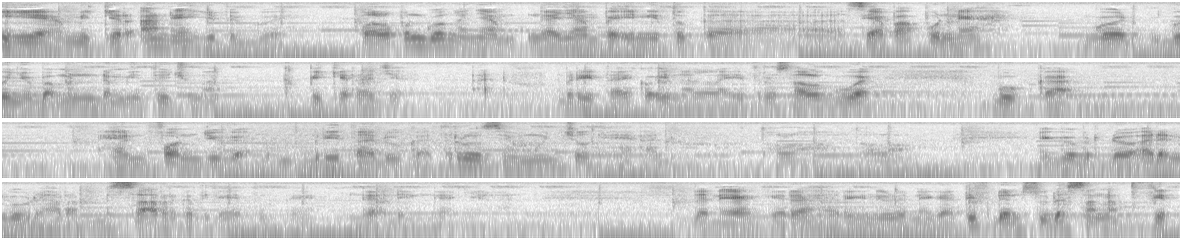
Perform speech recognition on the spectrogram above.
iya mikir aneh gitu gue. Walaupun gue nggak nyam, nyampein itu ke siapa pun ya gue gue nyoba mendem itu cuma kepikir aja. Aduh beritanya kok innalillahi terus selalu gue buka handphone juga berita duka terus yang muncul kayak aduh tolong tolong. Ya gue berdoa dan gue berharap besar ketika itu kayak nggak deh nggak jangan. Dan ya akhirnya hari ini udah negatif dan sudah sangat fit.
